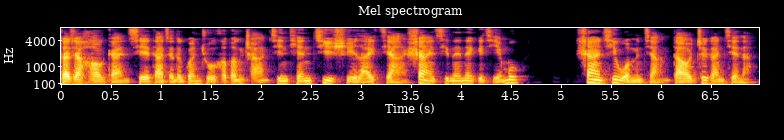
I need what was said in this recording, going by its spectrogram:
大家好，感谢大家的关注和捧场。今天继续来讲上一期的那个节目。上一期我们讲到这个案件呢，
